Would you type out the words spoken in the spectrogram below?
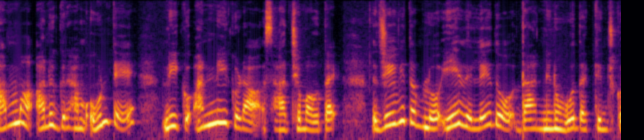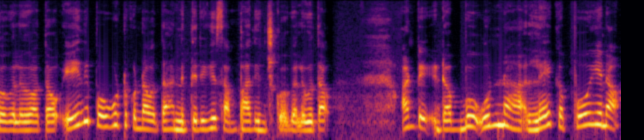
అమ్మ అనుగ్రహం ఉంటే నీకు అన్నీ కూడా సాధ్యమవుతాయి. జీవితంలో ఏది లేదో దాన్ని నువ్వు దక్కించుకోగలుగుతావు. ఏది పోగొట్టుకున్నావో దాన్ని తిరిగి సంపాదించుకోగలుగుతావు. అంటే డబ్బు ఉన్నా లేకపోయినా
